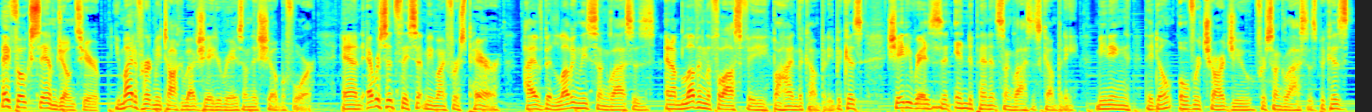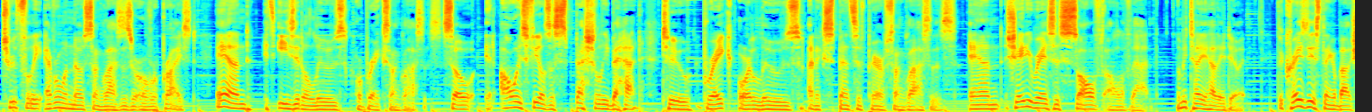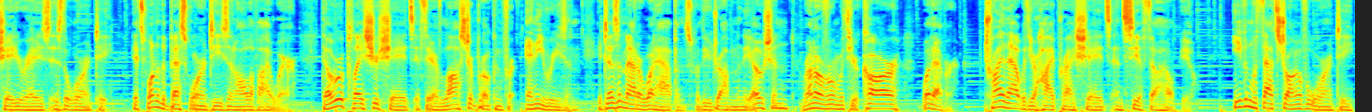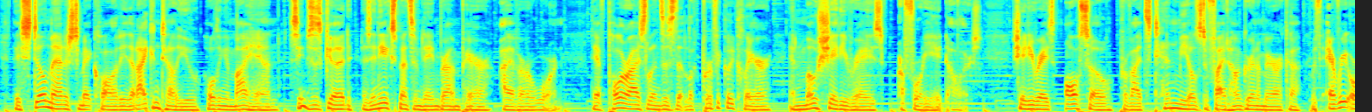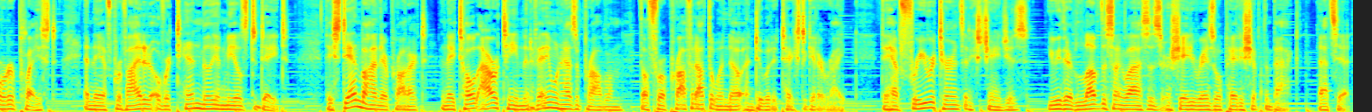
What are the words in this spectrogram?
Hey folks, Sam Jones here. You might have heard me talk about Shady Rays on this show before, and ever since they sent me my first pair, I have been loving these sunglasses, and I'm loving the philosophy behind the company because Shady Rays is an independent sunglasses company, meaning they don't overcharge you for sunglasses because truthfully, everyone knows sunglasses are overpriced, and it's easy to lose or break sunglasses. So it always feels especially bad to break or lose an expensive pair of sunglasses. And Shady Rays has solved all of that. Let me tell you how they do it. The craziest thing about Shady Rays is the warranty. It's one of the best warranties in all of eyewear. They'll replace your shades if they are lost or broken for any reason. It doesn't matter what happens, whether you drop them in the ocean, run over them with your car, whatever. Try that with your high price shades and see if they'll help you. Even with that strong of a warranty, they still manage to make quality that I can tell you, holding in my hand, seems as good as any expensive name brand pair I have ever worn. They have polarized lenses that look perfectly clear, and most Shady Rays are $48. Shady Rays also provides 10 meals to fight hunger in America with every order placed, and they have provided over 10 million meals to date. They stand behind their product, and they told our team that if anyone has a problem, they'll throw profit out the window and do what it takes to get it right. They have free returns and exchanges. You either love the sunglasses or Shady Rays will pay to ship them back. That's it.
